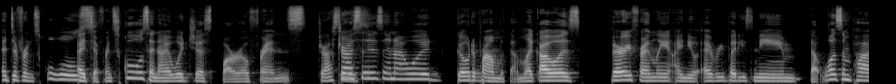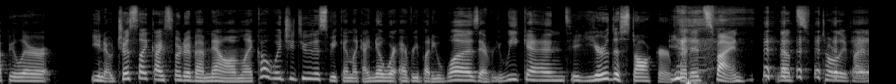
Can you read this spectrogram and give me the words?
at different schools. At different schools and I would just borrow friends' Dresses. dresses and I would go to Yeah. prom with them. Like I was very friendly. I knew everybody's name that wasn't popular. You know, just like I sort of am now. I'm like, "Oh, what'd you do this weekend?" Like I know where everybody was every weekend. You're the stalker, but it's fine. That's totally fine.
